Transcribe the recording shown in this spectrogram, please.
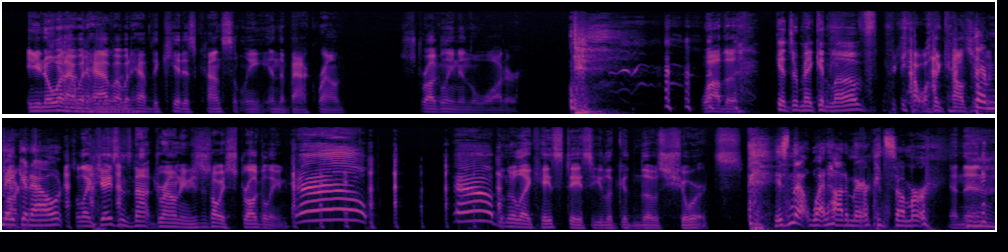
and you know what I killing would have? I would have the kid is constantly in the background, struggling in the water, while the Kids are making love. yeah, while the counselors They're are making talking. out. So like Jason's not drowning; he's just always struggling. Help! Help! And they're like, "Hey, Stacy, you look good in those shorts." Isn't that wet hot American summer? And then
